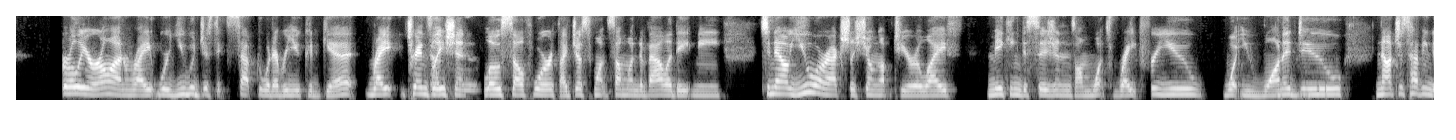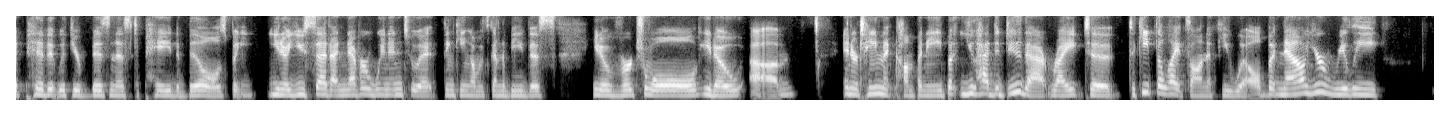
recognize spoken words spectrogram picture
earlier on right where you would just accept whatever you could get right? Translation low self-worth i just want someone to validate me to now you are actually showing up to your life making decisions on what's right for you what you want to mm-hmm. do not just having to pivot with your business to pay the bills but you know you said i never went into it thinking i was going to be this you know virtual you know um, entertainment company but you had to do that right to to keep the lights on if you will but now you're really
